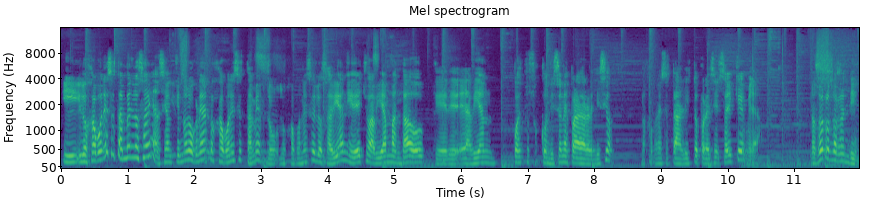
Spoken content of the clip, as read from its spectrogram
Y los japoneses también lo sabían, si aunque no lo crean, los japoneses también, lo- los japoneses lo sabían y de hecho habían mandado que habían puesto sus condiciones para la rendición. Los japoneses estaban listos para decir, ¿sabes qué? Mira, nosotros nos rendimos,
